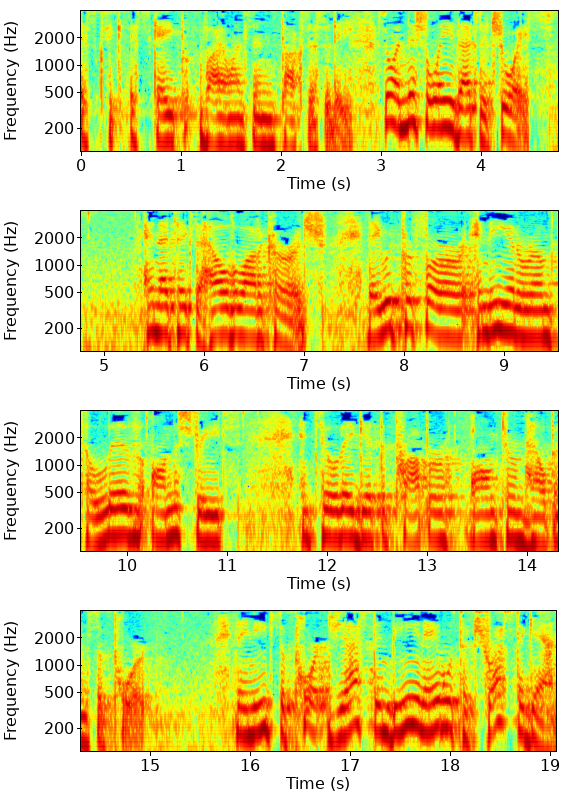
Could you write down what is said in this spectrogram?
escape violence and toxicity. So initially, that's a choice. And that takes a hell of a lot of courage. They would prefer, in the interim, to live on the streets until they get the proper long term help and support. They need support just in being able to trust again.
